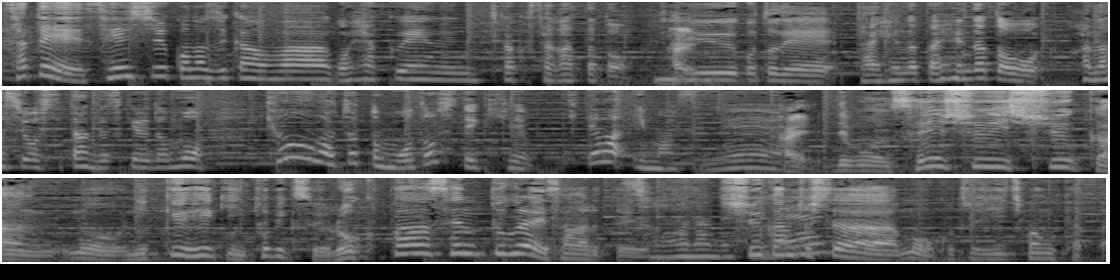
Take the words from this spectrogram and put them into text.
さて先週この時間は500円近く下がったとい。うことで、はい、大変だ大変だと話をしてたんですけれども今日はちょっと戻してきてきてはいますね、はい、でも先週1週間もう日経平均トピックスが6%ぐらい下がるというそうなんです、ね、週間としてはもう今年一番大きかった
